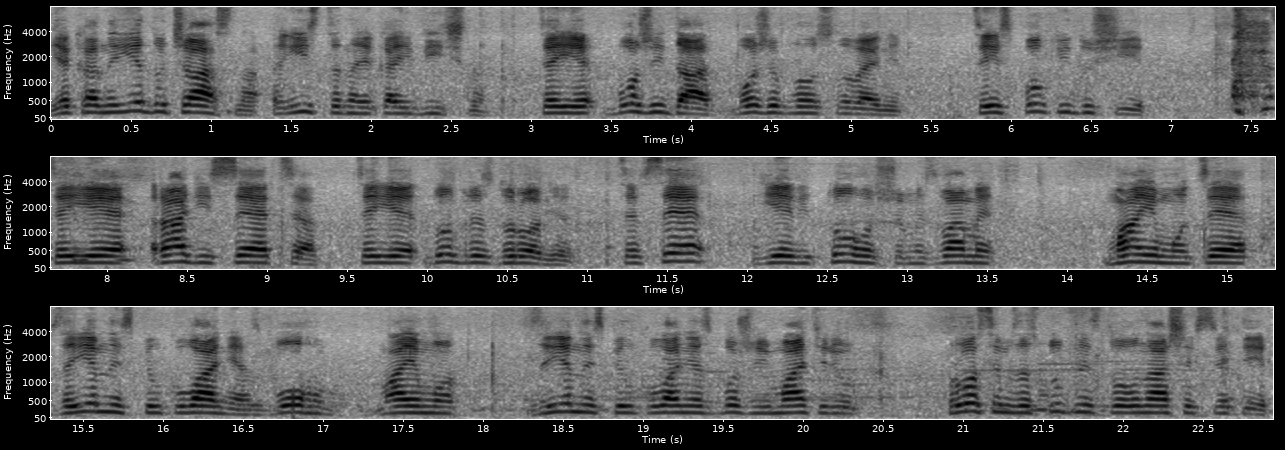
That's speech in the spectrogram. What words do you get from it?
яка не є дочасна, а істина, яка є вічна. Це є Божий дар, Боже благословення, це є спокій душі, це є радість серця, це є добре здоров'я. Це все є від того, що ми з вами маємо це взаємне спілкування з Богом, маємо взаємне спілкування з Божою Матір'ю. Просимо заступництва у наших святих.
